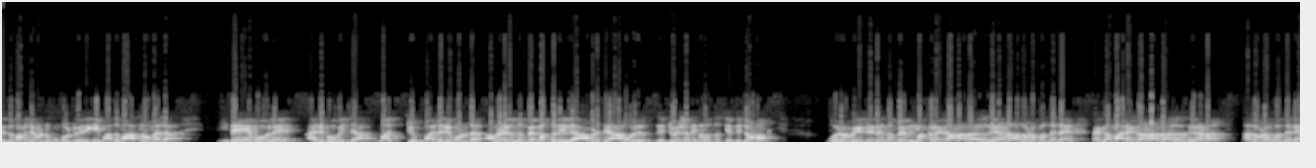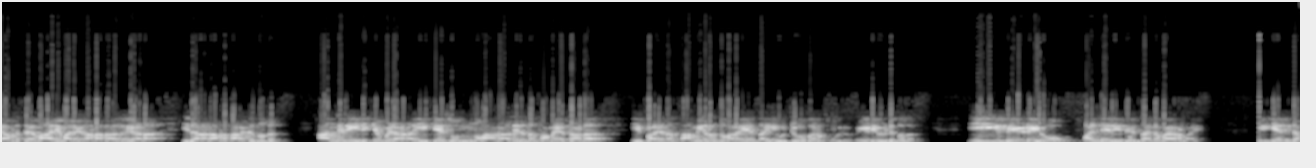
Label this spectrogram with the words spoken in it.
എന്ന് പറഞ്ഞുകൊണ്ട് മുമ്പോട്ട് വരികയും. അത് മാത്രമല്ല ഇതേപോലെ അനുഭവിച്ച മറ്റു പലരുമുണ്ട്. അവിടെ ഒന്നും പെമ്മക്കളില്ല. അവിടുത്തെ ആ ഒരു സിറ്റുവേഷൻ നിങ്ങളൊന്ന് ചിന്തിച്ചോണം. ഓരോ വീട്ടിൽ നിന്നും പെൺമക്കളെ കാണാതാകുകയാണ് അതോടൊപ്പം തന്നെ പെങ്ങന്മാരെ കാണാതാകുകയാണ് അതോടൊപ്പം തന്നെ അവിടുത്തെ ഭാര്യമാരെ കാണാതാകുകയാണ്. ഇതാണ് അവിടെ നടക്കുന്നത്. അങ്ങനെ ഇരിക്കുമ്പോഴാണ് ഈ കേസ് ഒന്നും ആകാതിരുന്ന സമയത്താണ് ഈ പറയുന്ന സമീർ എന്ന് പറയുന്ന യൂട്യൂബർ ഒരു വീഡിയോ ഇടുന്നത്. ഈ വീഡിയോ വലിയ രീതിയിൽ തന്നെ വൈറലായി. എന്റെ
